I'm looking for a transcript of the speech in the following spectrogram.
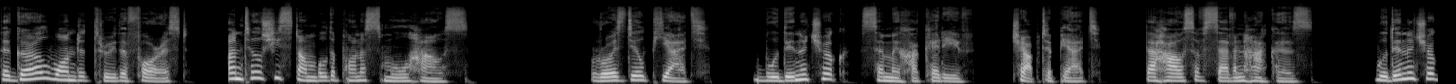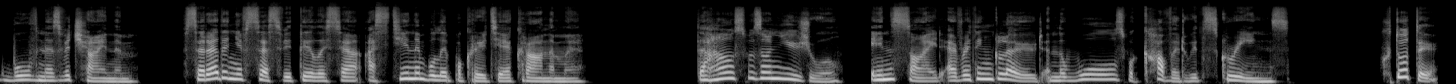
the girl wandered through the forest until she stumbled upon a small house. Розділ 5. Будиночок семи хакерів. Chapter 5. The House of Seven Hackers. Будиночок був незвичайним. Всередині все світилося, а стіни були покриті екранами. The house was unusual. Inside, everything glowed and the walls were covered with screens. Хто ти?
